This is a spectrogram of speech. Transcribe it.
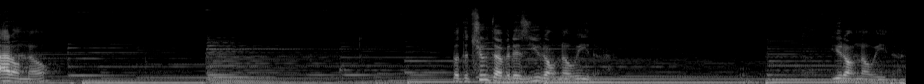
I don't know. But the truth of it is, you don't know either. You don't know either.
